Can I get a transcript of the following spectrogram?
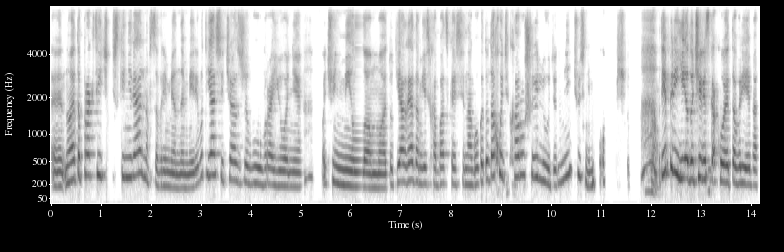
Э, но это практически нереально в современном мире. Вот я сейчас живу в районе очень милом. Тут я рядом есть Хабадская синагога. Туда ходят хорошие люди, но мне ничего с ними общего. Да. Вот я перееду через какое-то время,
